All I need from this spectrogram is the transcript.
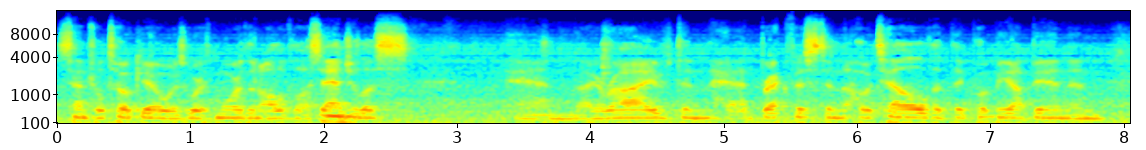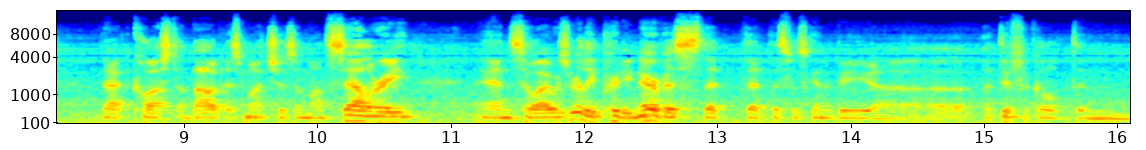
central Tokyo was worth more than all of Los Angeles. And I arrived and had breakfast in the hotel that they put me up in, and that cost about as much as a month's salary. And so I was really pretty nervous that, that this was going to be a, a difficult and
